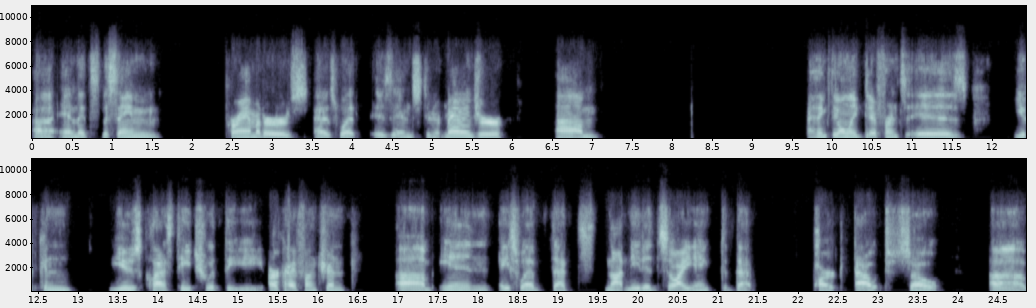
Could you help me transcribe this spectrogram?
uh, and it's the same parameters as what is in Student Manager. Um, I think the only difference is you can use class teach with the archive function. Um, in AceWeb, that's not needed, so I yanked that part out. So uh,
